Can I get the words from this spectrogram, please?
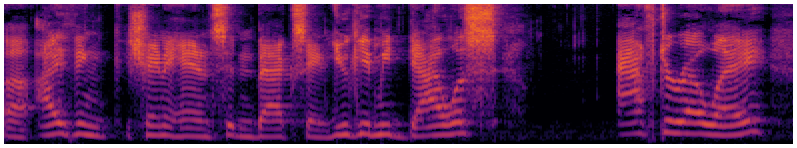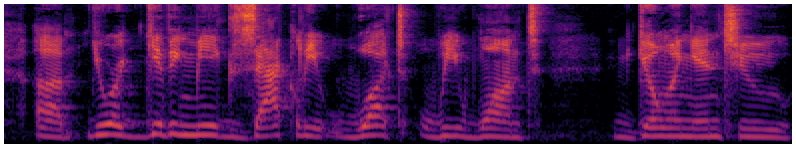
Uh, I think Shanahan sitting back saying, You give me Dallas after LA, uh, you are giving me exactly what we want going into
